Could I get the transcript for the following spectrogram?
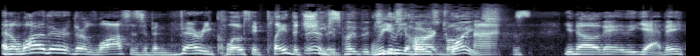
And a lot of their their losses have been very close. They've played the Yeah, they Chiefs played the Chiefs really Chiefs hard twice. times. You know, they yeah they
